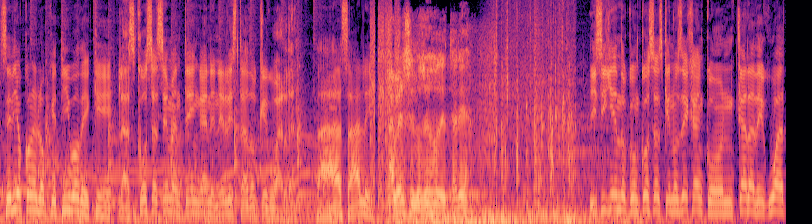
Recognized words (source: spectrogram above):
se dio con el objetivo de que las cosas se mantengan en el estado que guardan. Ah, sale. A ver si los dejo de tarea. Y siguiendo con cosas que nos dejan con cara de what,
